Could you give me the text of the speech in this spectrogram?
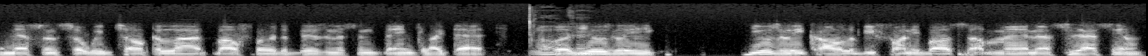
in Essence. So we talked a lot about further business and things like that. But usually, usually call to be funny about something, man. That's that's him.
